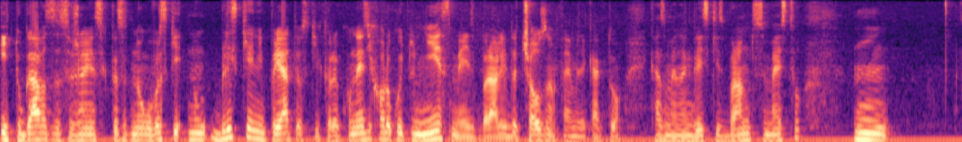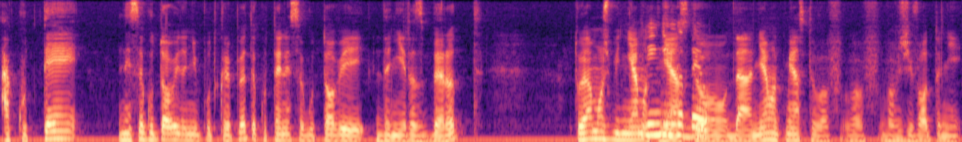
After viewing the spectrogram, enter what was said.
И тогава, за съжаление, се късат много връзки, но близкият ни приятелски кръг, тези хора, които ние сме избрали, the chosen family, както казваме на английски, избраното семейство, ако те не са готови да ни подкрепят, ако те не са готови да ни разберат, тогава може би нямат Ring място, да, нямат място в, в, в живота ни.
